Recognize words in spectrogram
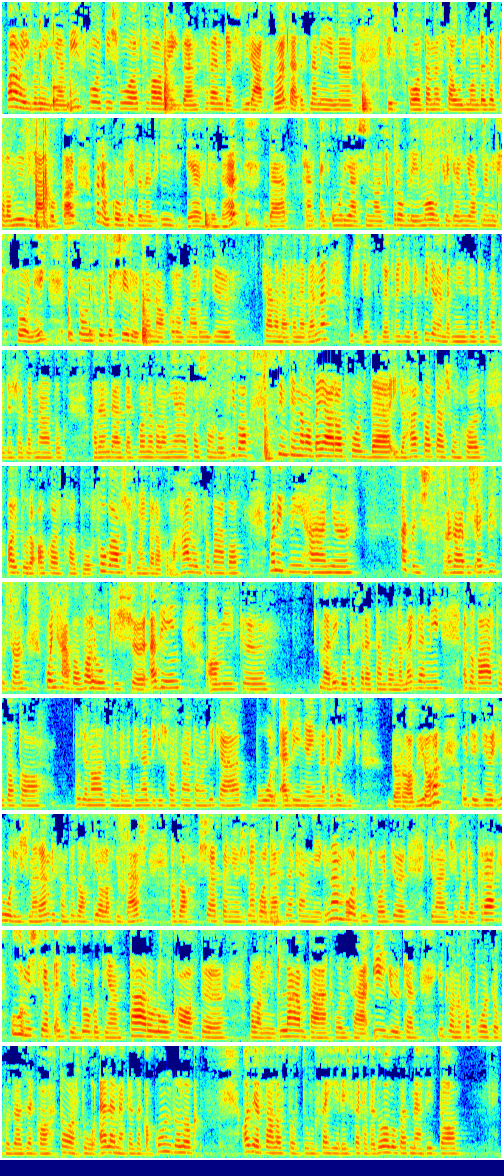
valamelyikben még ilyen vízfolt is volt, valamelyikben rendes virágföld, tehát ezt nem én piszkoltam össze úgymond ezekkel a művirágokkal, hanem konkrétan ez így érkezett, de nem egy óriási nagy probléma, úgyhogy emiatt nem is szólnék, viszont hogyha sérült lenne, akkor az már úgy kellemetlenebb lenne, úgyhogy ezt azért vegyétek figyelembe, nézzétek meg, hogy esetleg nálatok, ha rendeltek, van-e valami ehhez hasonló hiba. Szintén nem a bejárathoz, de így a háztartásunkhoz ajtóra akasztható fogas, ezt majd berakom a hálószobába. Van itt néhány hát vagyis legalábbis egy biztosan konyhába való kis edény, amit már régóta szerettem volna megvenni. Ez a változata ugyanaz, mint amit én eddig is használtam az IKEA-ból edényeimnek az egyik darabja, úgyhogy jól ismerem, viszont ez a kialakítás, az a serpenyős megoldás nekem még nem volt, úgyhogy kíváncsi vagyok rá. Húgom is kért egy-két dolgot, ilyen tárolókat, valamint lámpát hozzá, égőket. Itt vannak a polcokhoz ezek a tartó elemek, ezek a konzolok. Azért választottunk fehér és fekete dolgokat, mert itt a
